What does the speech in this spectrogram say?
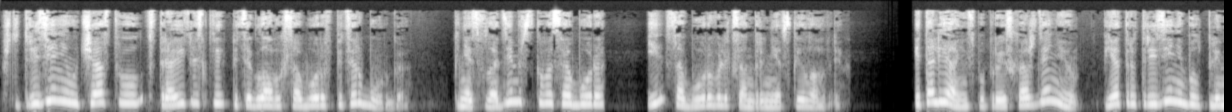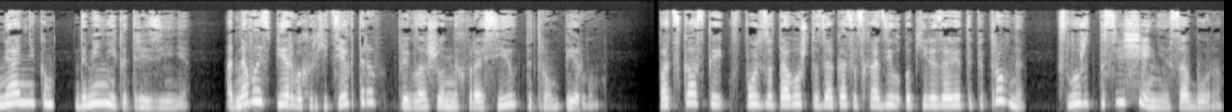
что Трезини участвовал в строительстве пятиглавых соборов Петербурга, князь Владимирского собора и собора в Александро-Невской лавре. Итальянец по происхождению, Пьетро Трезини был племянником Доминика Трезини, одного из первых архитекторов, приглашенных в Россию Петром I. Подсказкой в пользу того, что заказ исходил от Елизаветы Петровны, служит посвящение собора.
